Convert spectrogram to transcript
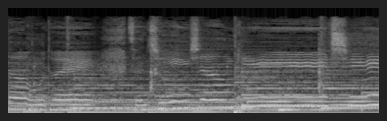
倒退。曾经想一起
